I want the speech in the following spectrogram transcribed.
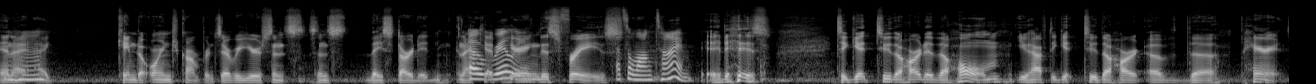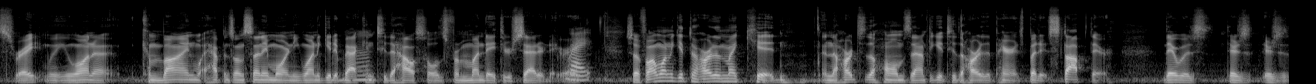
and Mm-hmm. I, I came to Orange Conference every year since since they started, and I Oh, kept really? hearing this phrase. That's a long time. It is. To get to the heart of the home, you have to get to the heart of the parents, right? When you want to combine what happens on Sunday morning, you want to get it back into the households from Monday through Saturday, right? Right. So if I want to get to the heart of my kid and the hearts of the homes, then I have to get to the heart of the parents. But it stopped there. There was there's there's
